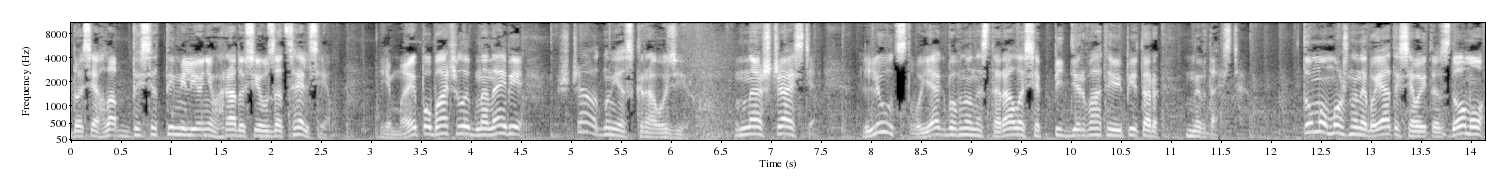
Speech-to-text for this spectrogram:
досягла б 10 мільйонів градусів за Цельсієм, і ми побачили б на небі ще одну яскраву зірку. На щастя, людству, як би воно не старалося, підірвати Юпітер не вдасться. Тому можна не боятися вийти з дому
